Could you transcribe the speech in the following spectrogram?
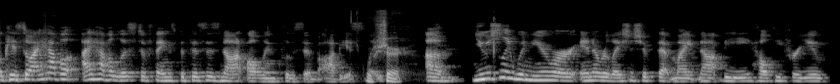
Okay, so I have a I have a list of things, but this is not all inclusive, obviously. Well, sure. Um, usually, when you are in a relationship that might not be healthy for you,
